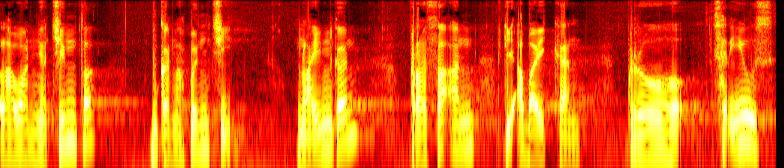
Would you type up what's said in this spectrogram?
lawannya cinta bukanlah benci, melainkan perasaan diabaikan. Bro, serius.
